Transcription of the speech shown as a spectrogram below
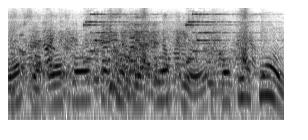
我喜欢喝喝喝喝水，喝水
